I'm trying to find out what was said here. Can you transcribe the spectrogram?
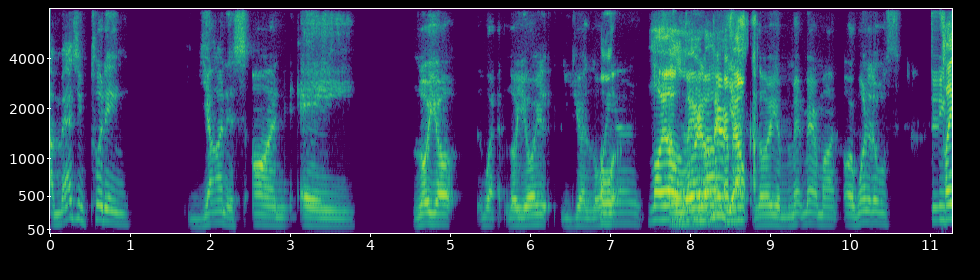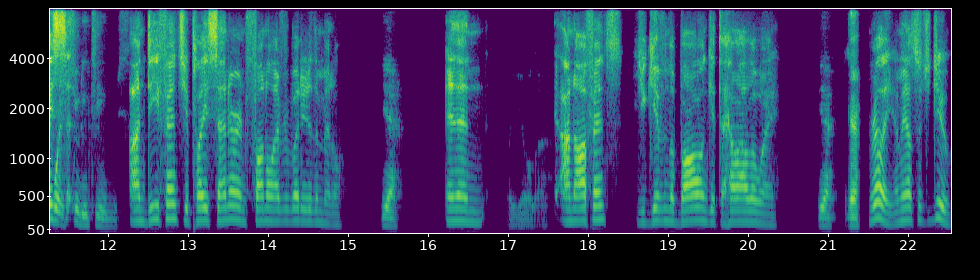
Imagine putting Giannis on a loyal what Loyola your lawyer Loyola Loyola Marymount or one of those three point shooting teams. On defense, you play center and funnel everybody to the middle. Yeah. And then Loyola. on offense, you give him the ball and get the hell out of the way. Yeah. Yeah. Really. I mean, that's what you do.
